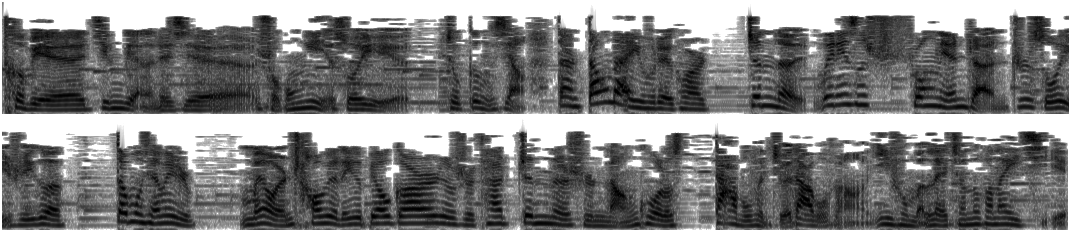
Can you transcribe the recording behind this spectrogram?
特别经典的这些手工艺，所以就更像。但是当代艺术这块儿，真的威尼斯双年展之所以是一个到目前为止没有人超越的一个标杆儿，就是它真的是囊括了大部分、绝大部分啊艺术门类全都放在一起。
